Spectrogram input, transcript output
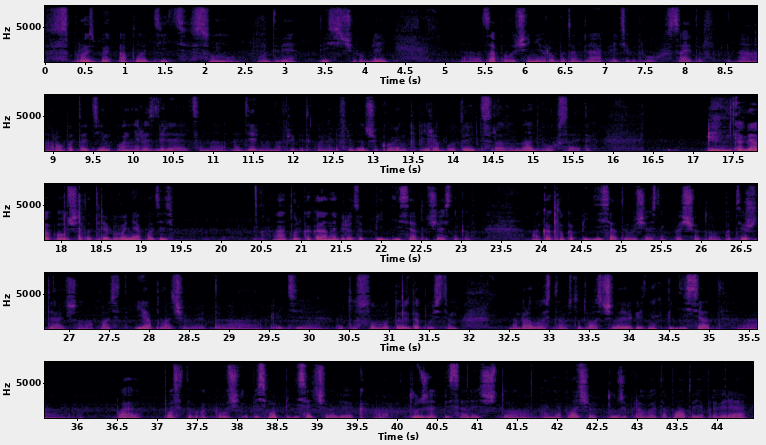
с просьбой оплатить сумму в 2000 рублей а, за получение робота для этих двух сайтов. А, робот 1, он не разделяется на отдельно на FreeBitcoin или FreeDogeCoin и работает сразу на двух сайтах. когда вы получите это требование оплатить? А, только когда наберется 50 участников. А как только 50 участник по счету подтверждает, что он оплатит и оплачивает а, эти, эту сумму, то есть, допустим, набралось там 120 человек, из них 50 а, по после того, как получили письмо, 50 человек а, тут же отписались, что они оплачивают, тут же проводят оплату, я проверяю,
